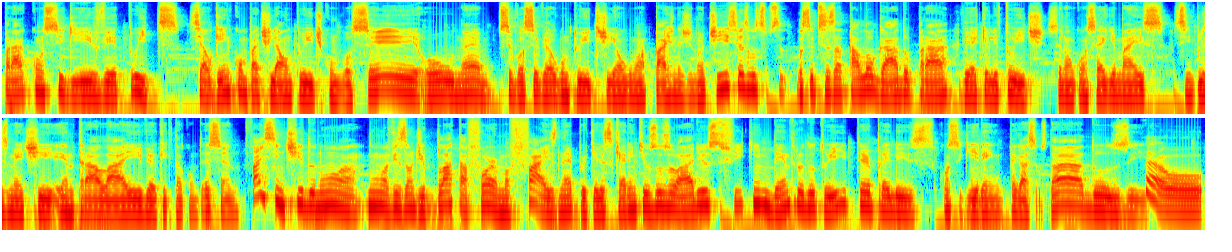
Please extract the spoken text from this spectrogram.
para conseguir ver tweets. Se alguém compartilhar um tweet com você ou, né, se você vê algum tweet em alguma página de notícias, você precisa estar tá logado para ver aquele tweet. Você não consegue mais simplesmente entrar lá e ver o que, está acontecendo. Faz sentido numa, numa visão de plataforma? Faz, né? Porque eles querem que os usuários fiquem dentro do Twitter para eles conseguirem pegar seus dados e. É, o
